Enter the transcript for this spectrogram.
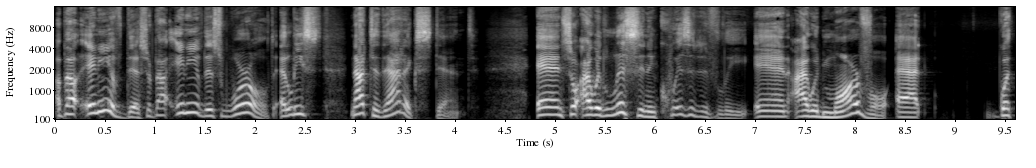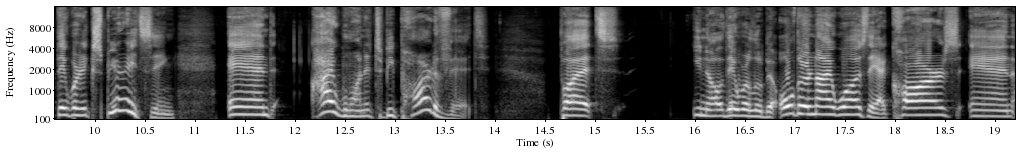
about any of this, about any of this world, at least not to that extent. And so I would listen inquisitively and I would marvel at what they were experiencing. And I wanted to be part of it. But, you know, they were a little bit older than I was. They had cars, and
